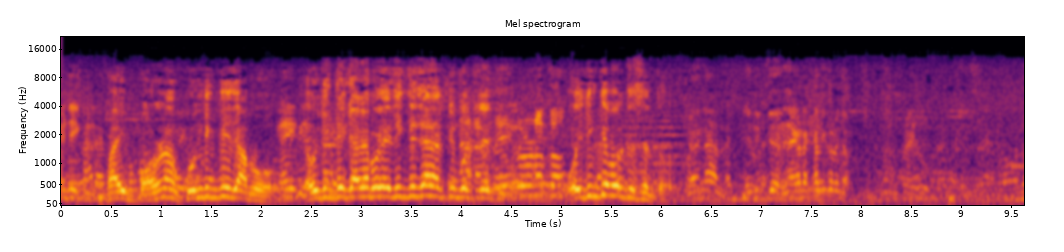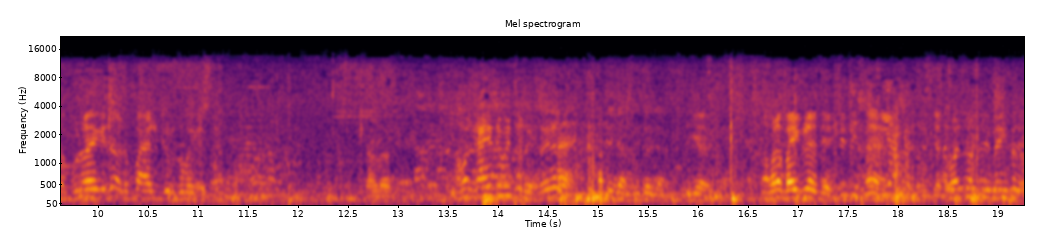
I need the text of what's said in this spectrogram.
এটাই ভাই বড় না কোন দিক দিয়ে যাব? ওই দিক দিয়ে গেলে বলে এদিক দিয়ে যান আপনি বলতে ওই দিক দিয়ে বলতেছেন তো। এদিক দিয়ে জায়গাটা খালি করে দাও বুড়ো গেছে পায়ে একটু ডুবে গেছে আমার গাড়িতে ভিতরে হ্যাঁ ভিতরে যান। আমার বাইকগুলো হ্যাঁ বাইকগুলো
